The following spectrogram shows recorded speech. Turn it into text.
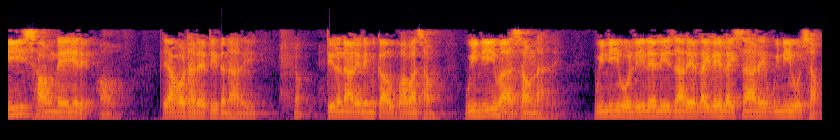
နီးဆောင်တယ်တဲ့ဟောဘုရားဟောထားတဲ့ဒေသနာတွေနော်ဒေသနာတွေနေမကောက်ဘူးဘာဘာဆောင်ဝီနီးပါဆောင်လာတယ်ဝီနီးကိုလေးလဲလေးစားတယ်လိုက်လဲလိုက်စားတယ်ဝီနီးကိုဆောင်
